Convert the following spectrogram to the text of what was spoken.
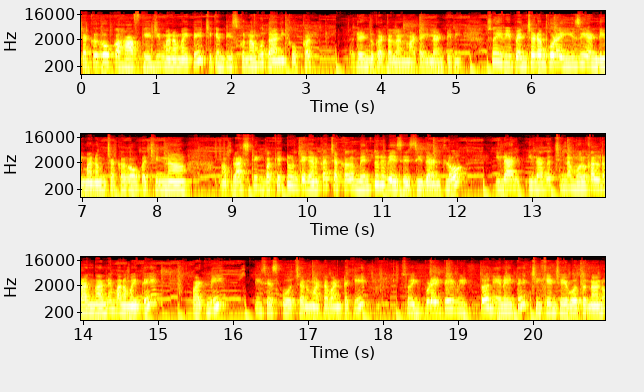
చక్కగా ఒక హాఫ్ కేజీ మనమైతే చికెన్ తీసుకున్నాము. దానికి ఒక రెండు కట్టలు ఇలాంటివి. సో ఇవి పెంచడం కూడా ఈజీ అండి. మనం చక్కగా ఒక చిన్న ప్లాస్టిక్ బకెట్ ఉంటే కనుక చక్కగా మెంతులు వేసేసి దాంట్లో ఇలా ఇలాగ చిన్న మొలకలు రంగాల్నే మనమైతే వాటిని తీసేసుకోవచ్చు అనమాట వంటకి. సో ఇప్పుడైతే వీటితో నేనైతే చికెన్ చేయబోతున్నాను.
